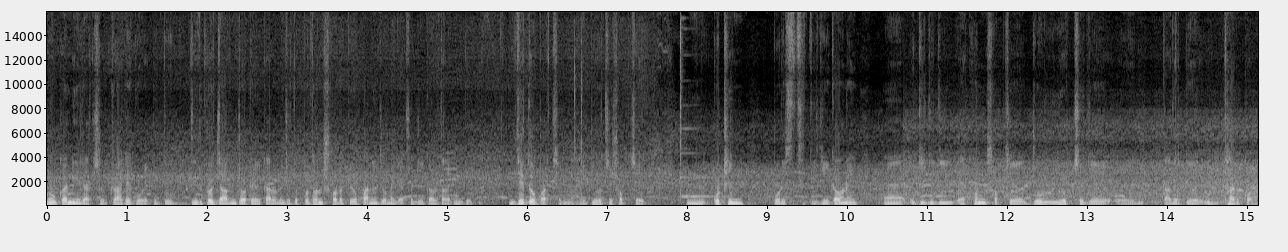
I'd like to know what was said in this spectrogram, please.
নৌকা নিয়ে যাচ্ছিল ট্রাকে করে, কিন্তু দীর্ঘ যানজটের কারণে যেহেতু প্রধান সড়কেও পানি জমে গেছে, যে কারণে তারা কিন্তু যেতেও পারছেন না। এটি হচ্ছে সবচেয়ে কঠিন পরিস্থিতি, যে কারণে এটি যদি এখন সবচেয়ে জরুরি হচ্ছে যে তাদেরকে উদ্ধার করা।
